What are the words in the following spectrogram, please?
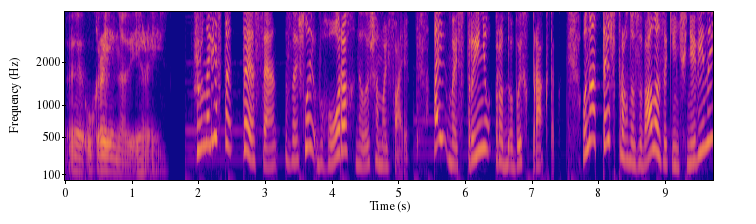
е, Україна виграє. Журналісти ТСН знайшли в горах не лише мальфарі, а й майстриню родових практик. Вона теж прогнозувала закінчення війни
